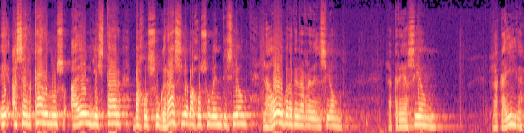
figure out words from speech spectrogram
eh, acercarnos a Él y estar bajo su gracia, bajo su bendición, la obra de la redención, la creación, la caída,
